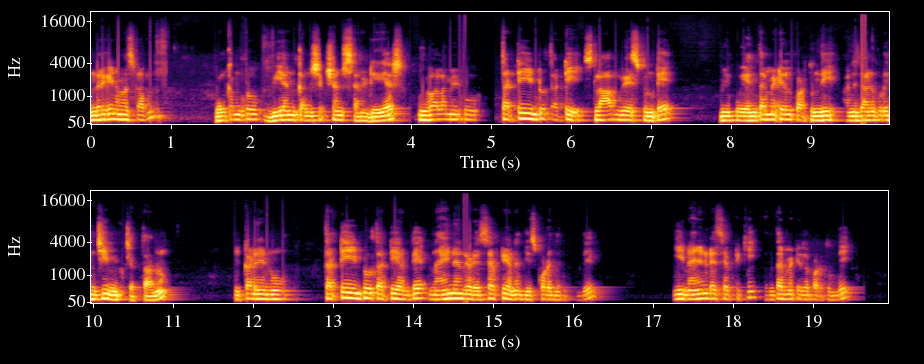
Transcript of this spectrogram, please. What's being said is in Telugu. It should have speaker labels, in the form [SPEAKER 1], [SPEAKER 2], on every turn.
[SPEAKER 1] అందరికీ నమస్కారం. Welcome to VN constructions and years ఇవాళ మీకు థర్టీ ఇంటూ థర్టీ స్లాబ్ వేసుకుంటే మీకు ఎంత మెటీరియల్ పడుతుంది అనే దాని గురించి మీకు చెప్తాను. ఇక్కడ నేను థర్టీ ఇంటూ థర్టీ అంటే నైన్ హండ్రెడ్ ఎస్ఎఫ్టీ అనేది తీసుకోవడం జరుగుతుంది. ఈ నైన్ హండ్రెడ్ ఎస్ఎఫ్టీకి ఎంత మెటీరియల్ పడుతుంది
